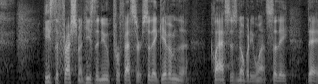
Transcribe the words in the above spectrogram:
he's the freshman, he's the new professor. So they give him the classes nobody wants. So they, they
